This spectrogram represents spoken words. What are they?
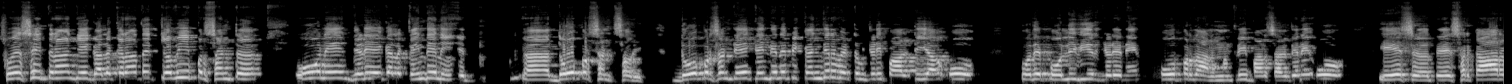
ਸੋ ਇਸੇ ਤਰ੍ਹਾਂ ਜੇ ਗੱਲ ਕਰਾਂ ਤੇ 24% ਉਹ ਨੇ ਜਿਹੜੇ ਇਹ ਗੱਲ ਕਹਿੰਦੇ ਨੇ ਅਹ, 2% ਸੌਰੀ 2% ਇਹ ਕਹਿੰਦੇ ਨੇ ਵੀ ਕੰਜ਼ਰਵੇਟਿਵ ਜਿਹੜੀ ਪਾਰਟੀ ਆ ਉਹ ਉਹਦੇ ਪੋਲੀਵੀਰ ਜਿਹੜੇ ਨੇ ਉਹ ਪ੍ਰਧਾਨ ਮੰਤਰੀ ਬਣ ਸਕਦੇ ਨੇ ਉਹ ਇਸ ਤੇ ਸਰਕਾਰ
